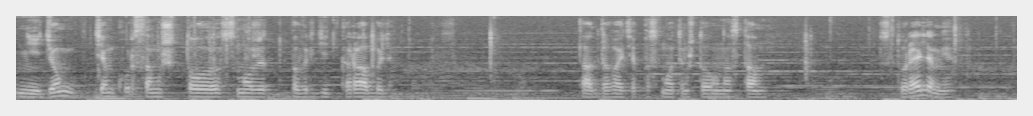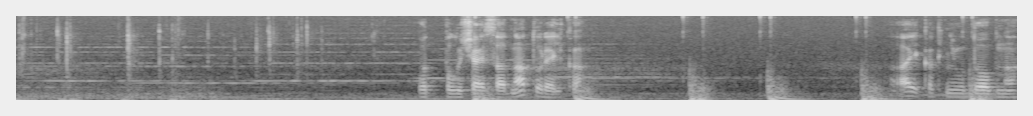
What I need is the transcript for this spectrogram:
не идем тем курсом, что сможет повредить корабль. Так, давайте посмотрим, что у нас там с турелями. Вот получается одна турелька. Ай, как неудобно.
